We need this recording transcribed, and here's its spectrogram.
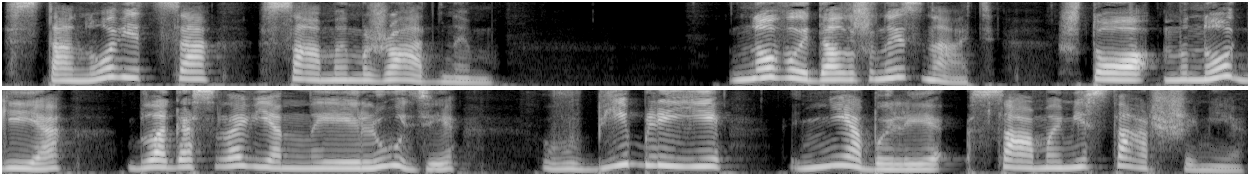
становится самым жадным. Но вы должны знать, что многие благословенные люди в Библии не были самыми старшими.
